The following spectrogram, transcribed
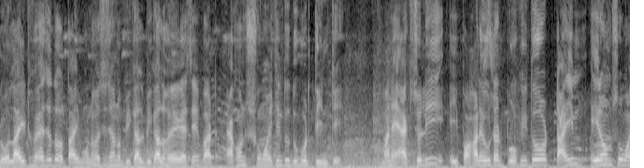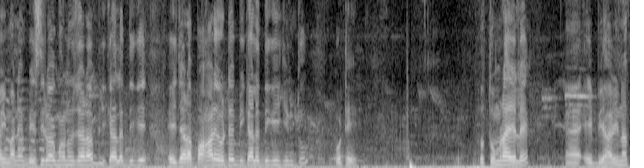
লো লাইট হয়ে আছে তো, তাই মনে হচ্ছে যেন বিকাল বিকাল হয়ে গেছে বাট এখন সময় কিন্তু দুপুর তিনটে। মানে অ্যাকচুয়ালি এই পাহাড়ে ওঠার প্রকৃত টাইম এরকম সময় মানে বেশিরভাগ মানুষ যারা বিকালের দিকে, এই যারা পাহাড়ে ওঠে, বিকালের দিকেই কিন্তু ওঠে। তো তোমরা এলে এই বিহারীনাথ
